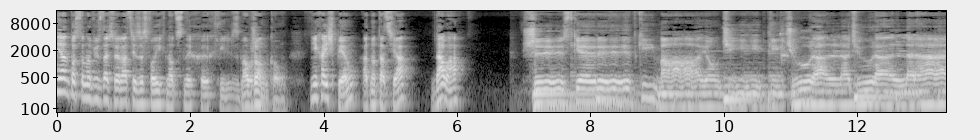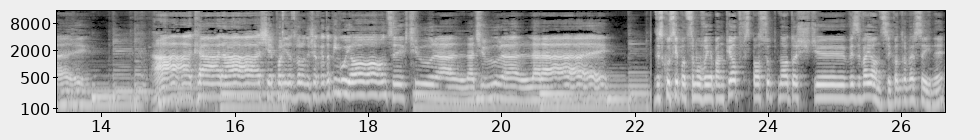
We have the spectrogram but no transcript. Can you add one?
Jan postanowił zdać relację ze swoich nocnych e, chwil z małżonką. Niechaj śpię, adnotacja, dała. Wszystkie rybki mają cipki, ciurala, ciuralalaj. A karasie po niedozwolonych środkach dopingujących, ciurala, ciuralalaj. Dyskusję podsumowuje pan Piotr w sposób no dość yy, wyzywający, kontrowersyjny.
